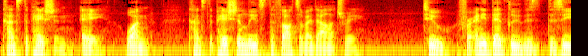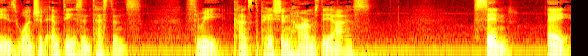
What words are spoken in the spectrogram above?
Constipation. A. 1. Constipation leads to thoughts of idolatry. 2. For any deadly dis- disease, one should empty his intestines. 3. Constipation harms the eyes. Sin. A.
